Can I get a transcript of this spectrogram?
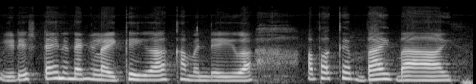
വീഡിയോ ഇഷ്ടമായിട്ടുണ്ടെങ്കിൽ ലൈക്ക് ചെയ്യുക കമന്റ് ചെയ്യുക. അപ്പോൾ ഓക്കെ ബൈ ബൈ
